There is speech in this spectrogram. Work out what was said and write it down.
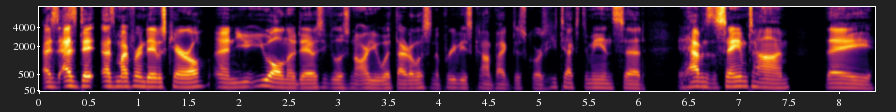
As as da- as my friend Davis Carroll, and you, you all know Davis if you listen to Are You With That or listen to previous Compact Discourse, he texted me and said, It happens the same time. They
